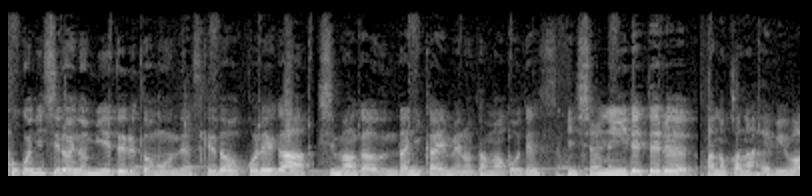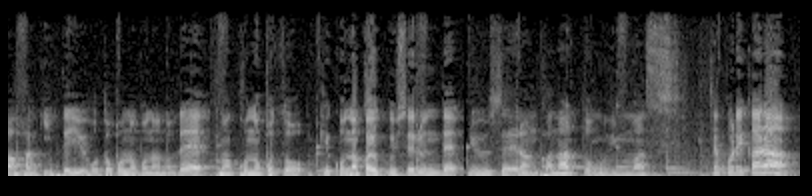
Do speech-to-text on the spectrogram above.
ここに白いの見えてると思うんですけどこれが島が産んだ2回目の卵です。一緒に入れてるあのカナヘビはハキっていう男の子なので、まあ、この子と結構仲良くしてるんで有精卵かなと思います。じゃあこれから、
